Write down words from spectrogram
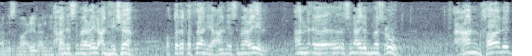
عن إسماعيل عن هشام. عن إسماعيل عن هشام والطريقة الثانية عن إسماعيل عن آه إسماعيل بن مسعود عن خالد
